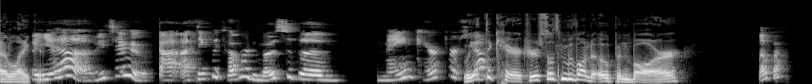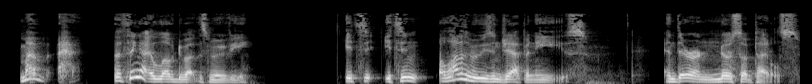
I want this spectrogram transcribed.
I like it. Yeah, me too. I, I think we covered most of the main characters. We yeah. got the characters. So let's move on to Open Bar. okay. My the thing I loved about this movie, it's it's in a lot of the movies in Japanese, and there are no subtitles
